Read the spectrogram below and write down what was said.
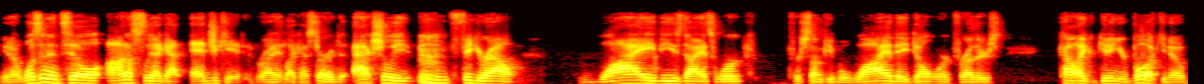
You know, it wasn't until honestly I got educated, right? Like I started to actually figure out why these diets work for some people, why they don't work for others. Kind of like getting your book, you know,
